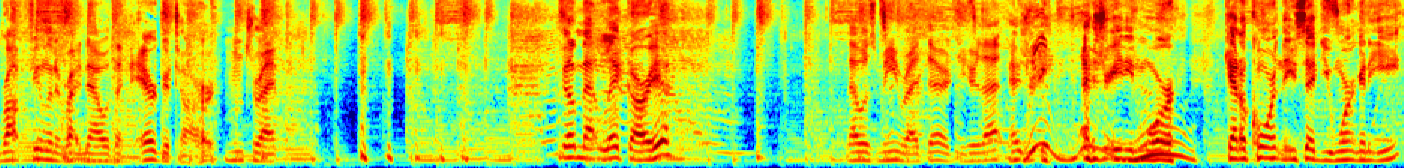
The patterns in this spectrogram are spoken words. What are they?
Rob feeling it right now with an air guitar. That's right. Feeling that lick, are you? That was me right there. Did you hear that? As you're, eat- as you're eating more kettle corn that you said you weren't going to eat.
